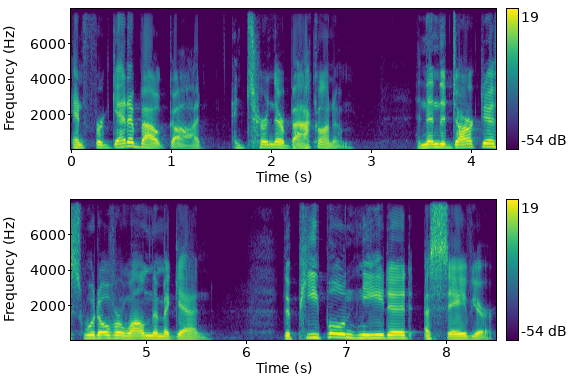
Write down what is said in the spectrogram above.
and forget about God and turn their back on him. And then the darkness would overwhelm them again. The people needed a Savior,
